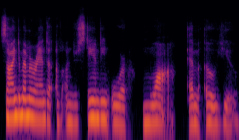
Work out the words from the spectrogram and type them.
signed a memoranda of understanding, or MOU, M-O-U,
